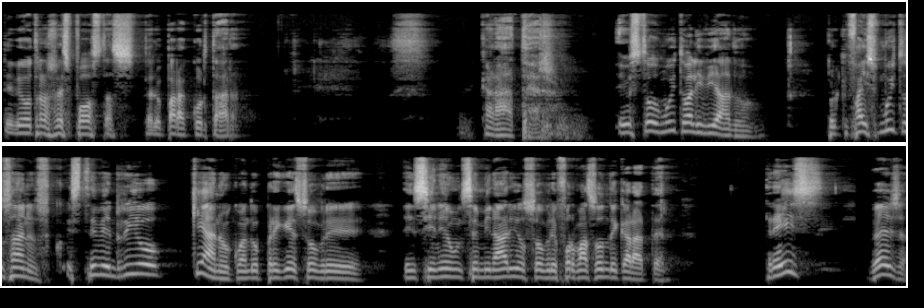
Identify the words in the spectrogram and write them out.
teve outras respostas, pero para cortar. Caráter. Eu estou muito aliviado, porque faz muitos anos, esteve em Rio, que ano, quando preguei sobre, ensinei um seminário sobre formação de caráter? Três? Veja,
